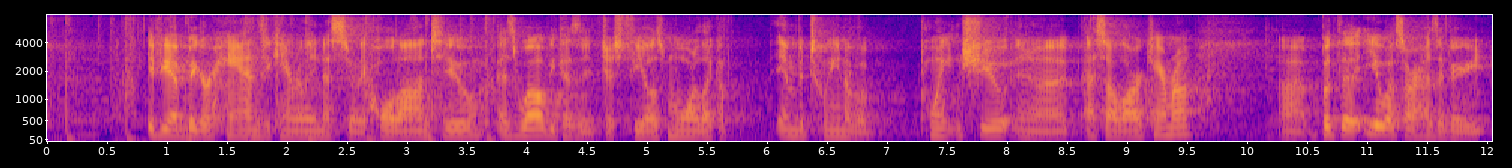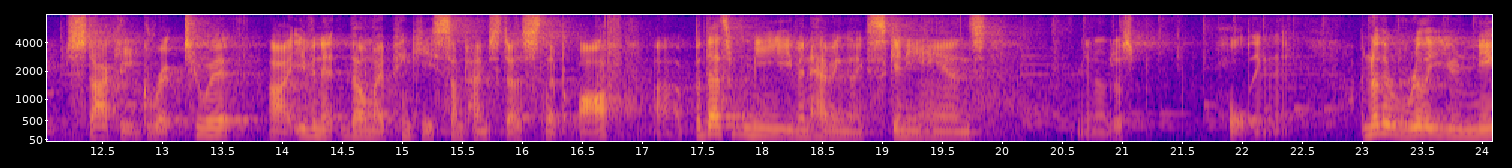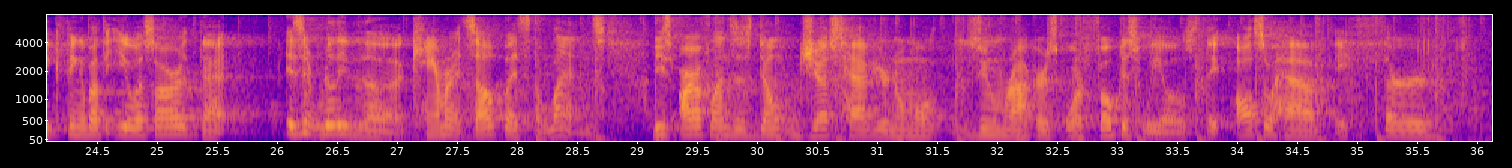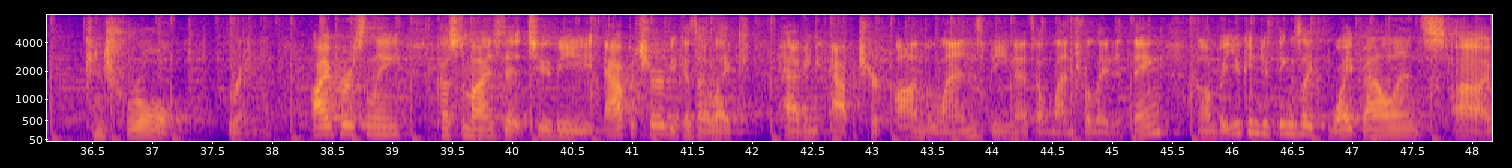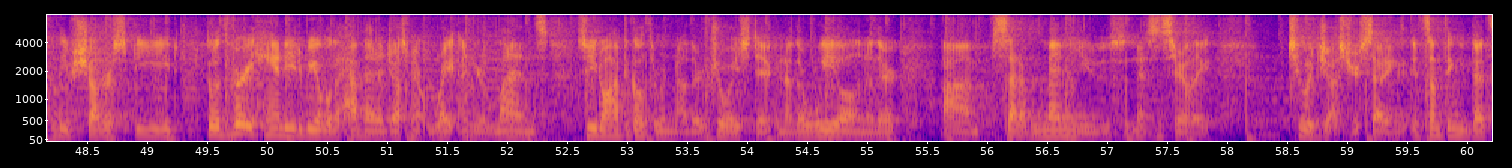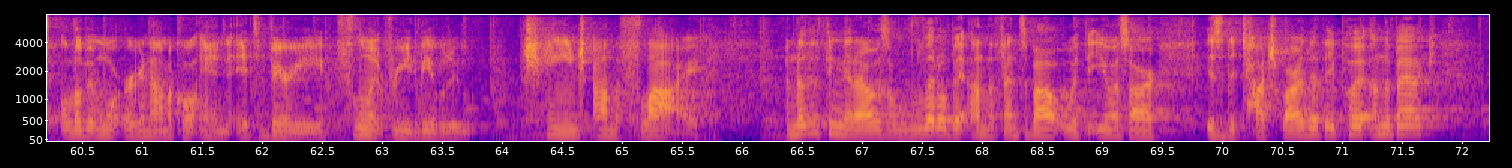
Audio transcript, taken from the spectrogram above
if you have bigger hands, you can't really necessarily hold on to as well because it just feels more like a in between of a point and shoot in a SLR camera. Uh, but the EOS R has a very stocky grip to it, uh, even it, though my pinky sometimes does slip off. Uh, but that's me even having like skinny hands, you know, just holding it. Another really unique thing about the EOS R that isn't really the camera itself, but it's the lens. These RF lenses don't just have your normal zoom rockers or focus wheels, they also have a third control ring. I personally customized it to be aperture because I like having aperture on the lens being that it's a lens related thing. Um, but you can do things like white balance, uh, I believe shutter speed. So it's very handy to be able to have that adjustment right on your lens so you don't have to go through another joystick, another wheel, another um, set of menus necessarily to adjust your settings. It's something that's a little bit more ergonomical and it's very fluent for you to be able to change on the fly Another thing that I was a little bit on the fence about with the EOS R is the touch bar that they put on the back.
